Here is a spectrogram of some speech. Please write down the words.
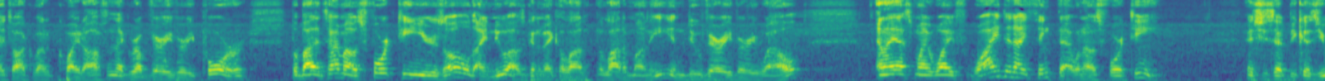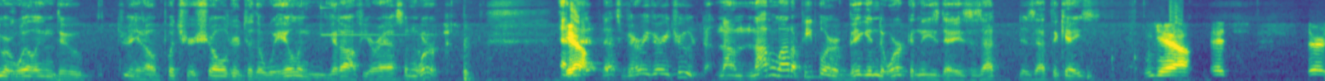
I talk about it quite often. I grew up very very poor, but by the time I was 14 years old, I knew I was going to make a lot a lot of money and do very very well. And I asked my wife, why did I think that when I was 14? And she said, because you were willing to, you know, put your shoulder to the wheel and get off your ass and work. And Yeah. that, that's very, very true. Now, not a lot of people are big into working these days. Is that is that the case? Yeah, it's there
